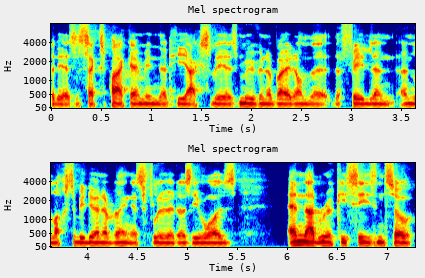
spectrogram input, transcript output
that he has a six pack. I mean that he actually is moving about on the, the field and, and looks to be doing everything as fluid as he was in that rookie season. So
